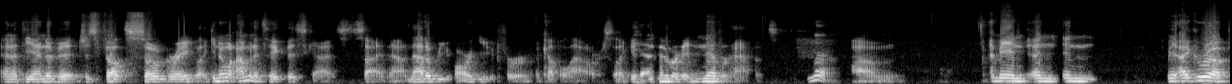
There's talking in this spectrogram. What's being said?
And at the end of it, just felt so great. Like, you know what? I'm going to take this guy's side now. Now that we argued for a couple hours, like it Yeah. never it never happens. no Um, I mean, and and I mean, I grew up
